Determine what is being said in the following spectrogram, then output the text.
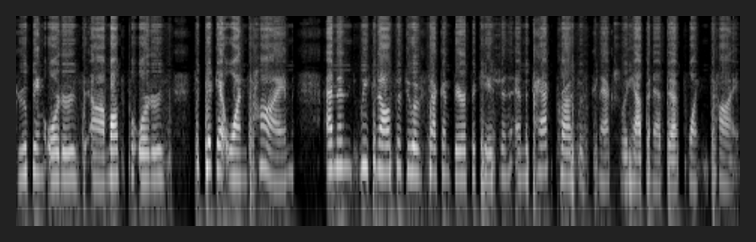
grouping orders, uh, multiple orders to pick at one time. And then we can also do a second verification, and the pack process can actually happen at that point in time.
